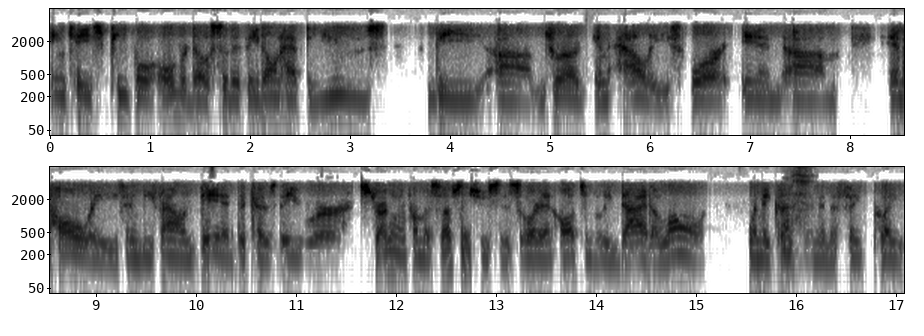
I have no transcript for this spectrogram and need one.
in case people overdose so that they don't have to use the um, drug in alleys or in um, in hallways and be found dead because they were struggling from a substance use disorder and ultimately died alone when they could have been in a safe place.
